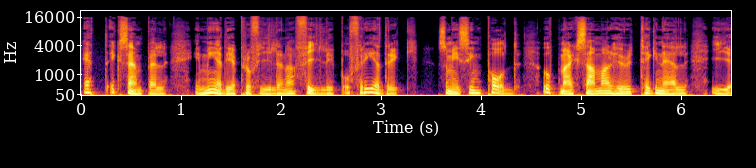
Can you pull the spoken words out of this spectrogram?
Ett exempel är medieprofilerna Filip och Fredrik som i sin podd uppmärksammar hur Tegnell i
